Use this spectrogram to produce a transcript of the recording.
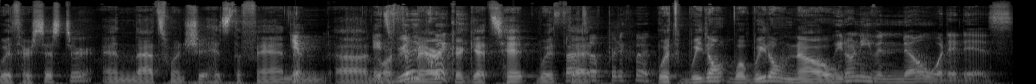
with her sister, and that's when shit hits the fan, Yep. and uh, North really America quick. gets hit with Starts that. pretty quick. With we don't what we don't know. We don't even know what it is.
